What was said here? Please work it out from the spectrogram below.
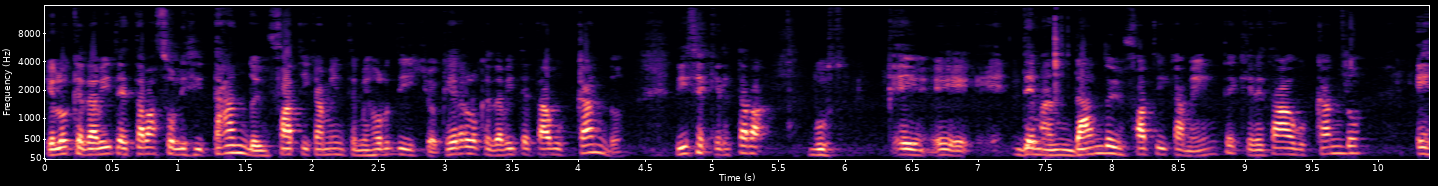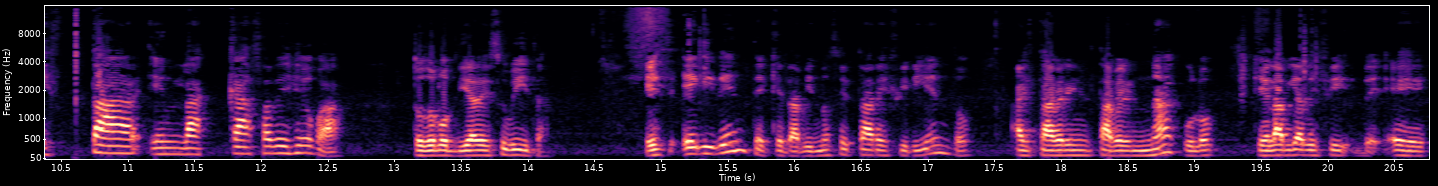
¿Qué es lo que David estaba solicitando enfáticamente, mejor dicho? ¿Qué era lo que David estaba buscando? Dice que él estaba eh, eh, demandando enfáticamente, que él estaba buscando estar en la casa de Jehová todos los días de su vida. Es evidente que David no se está refiriendo al tabernáculo que él había eh,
